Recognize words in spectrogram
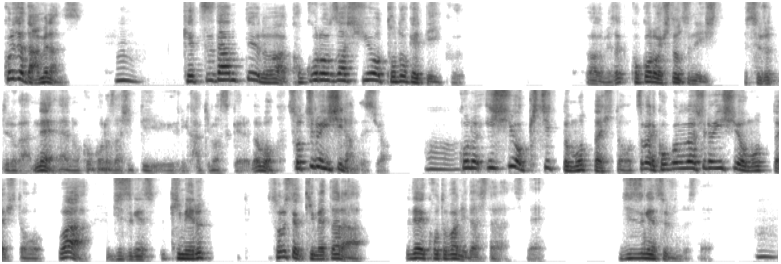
これじゃダメなんです。うん。決断っていうのは、志を届けていく。わかります？心を一つにしするっていうのがね、あの、志っていうふうに書きますけれども、そっちの意志なんですよ。はあこの意思をきちっと持った人、つまり志の意思を持った人は実現す、決める。その人が決めたら、で、言葉に出したらですね、実現するんですね。うん。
